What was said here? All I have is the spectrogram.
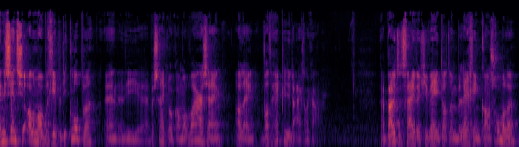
In essentie allemaal begrippen die kloppen en die uh, waarschijnlijk ook allemaal waar zijn. Alleen, wat heb je er eigenlijk aan? Nou, buiten het feit dat je weet dat een belegging kan schommelen,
